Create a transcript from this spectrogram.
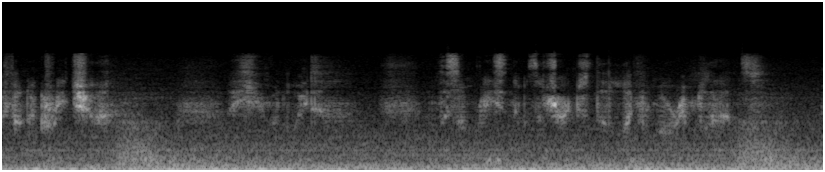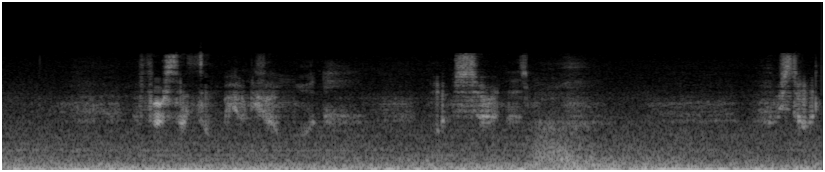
We found a creature, a humanoid. For some reason, it was attracted to the our implants. At first, I thought we only found one, but I'm certain there's more. We started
